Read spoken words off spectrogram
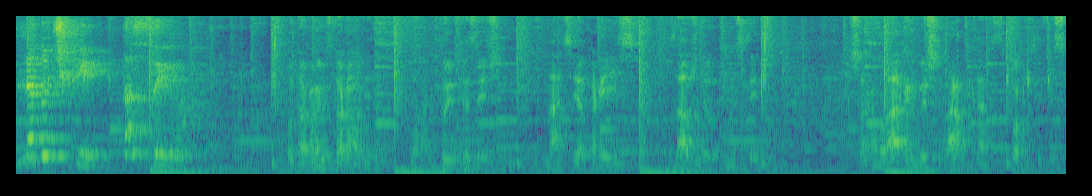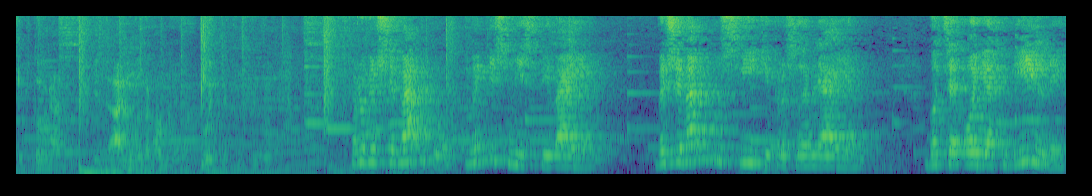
для дочки та сина. Подаруй здоров'я, загартуй фізично. Нація українська завжди оптимістична. Шаровари, вишиванка, спорт і фізкультура ідеально зроблять будь-яку фігуру. Про вишиванку ми пісні співаємо, вишиванку у світі прославляємо, бо це одяг вільних,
